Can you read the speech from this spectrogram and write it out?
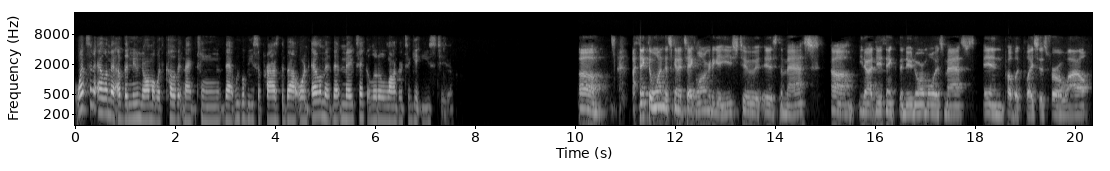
what's an element of the new normal with COVID-19 that we will be surprised about or an element that may take a little longer to get used to? Um, I think the one that's going to take longer to get used to is the masks. Um, you know, I do think the new normal is masks in public places for a while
